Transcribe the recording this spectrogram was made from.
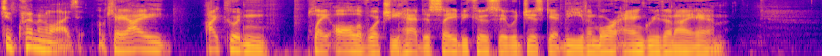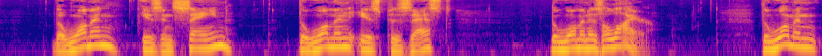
to criminalize it. Okay, I I couldn't play all of what she had to say because it would just get me even more angry than I am. The woman is insane. The woman is possessed. The woman is a liar. The woman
